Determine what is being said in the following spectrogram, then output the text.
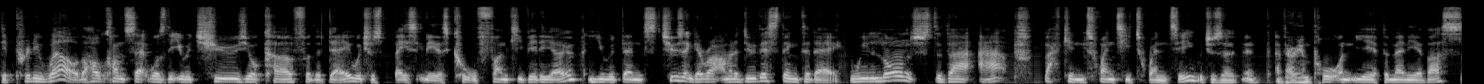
did pretty well. The whole concept was that you would choose your curve for the day, which was basically this cool, funky video. You would then choose it and go, right, I'm going to do this thing today. We launched that app back in 2020, which was a, a very important year for many of us,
